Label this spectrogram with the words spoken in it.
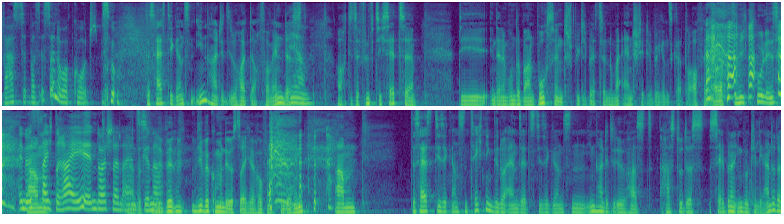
Was, was ist denn überhaupt Coach? So. Das heißt, die ganzen Inhalte, die du heute auch verwendest, ja. auch diese 50 Sätze, die in deinem wunderbaren Buch sind. Spiegelbestseller Nummer 1 steht übrigens gerade drauf, ja, was ziemlich cool ist. In Österreich 3, ähm, in Deutschland 1, ja, genau. Wir, wir, bekommen die Österreicher hoffentlich wieder hin. ähm, das heißt, diese ganzen Techniken, die du einsetzt, diese ganzen Inhalte, die du hast, hast du das selber dann irgendwo gelernt oder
